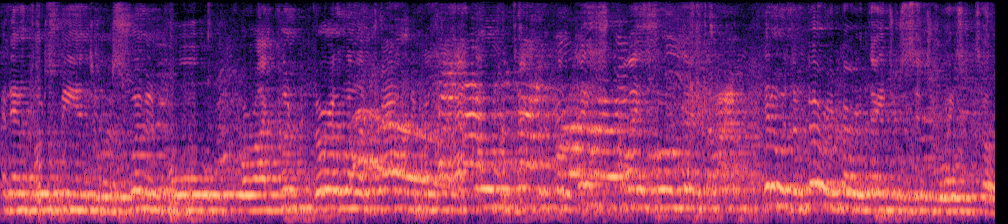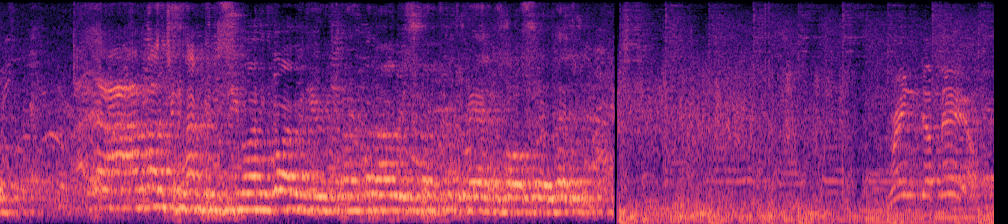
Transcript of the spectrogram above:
and then push me into a swimming pool where I couldn't very well have drowned because I had no protective flotation place for that time. And it was a very, very dangerous situation. So I, am not too happy to see Ronnie Garvin here tonight, but I respect the man is also a legend. Ring the bell.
